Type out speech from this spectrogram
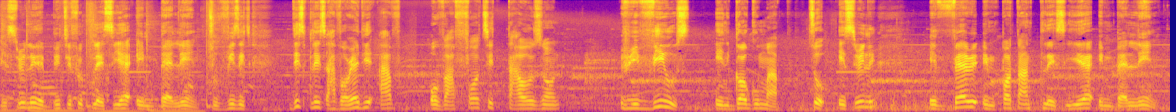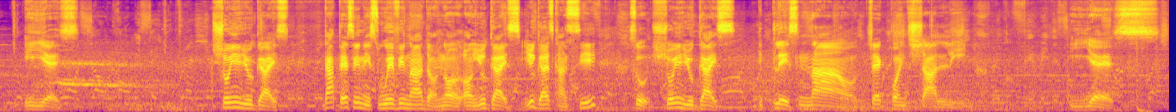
it's really a beautiful place here in berlin to visit. This place i've already have over 40,000 reviews in Google Map. So it's really a very important place here in Berlin. Yes. Showing you guys. That person is waving out on, on you guys. You guys can see. So showing you guys the place now. Checkpoint Charlie. Yes.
